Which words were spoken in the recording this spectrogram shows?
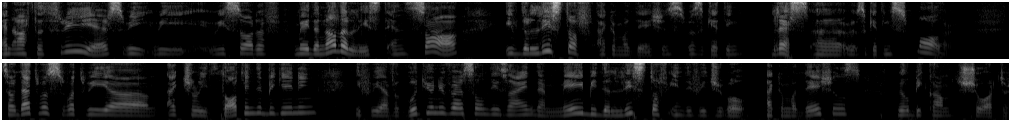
And after three years, we, we, we sort of made another list and saw if the list of accommodations was getting less, uh, was getting smaller. So that was what we um, actually thought in the beginning. If we have a good universal design, then maybe the list of individual accommodations will become shorter.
